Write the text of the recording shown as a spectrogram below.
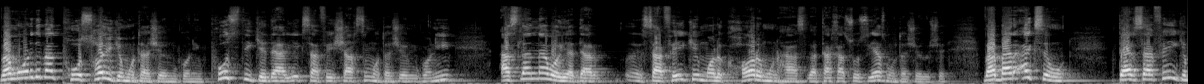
و مورد بعد پست هایی که منتشر می‌کنیم. پستی که در یک صفحه شخصی منتشر می‌کنیم اصلا نباید در صفحه‌ای که مال کارمون هست و تخصصی است منتشر بشه. و برعکس اون در صفحه‌ای که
